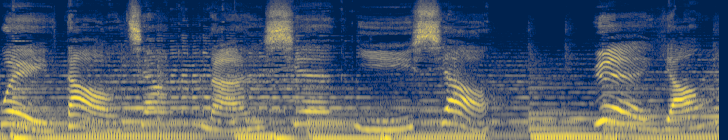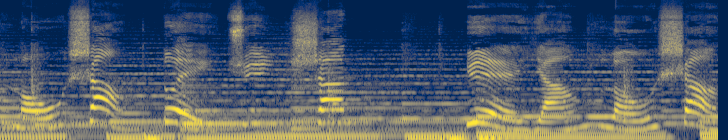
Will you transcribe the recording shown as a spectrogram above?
未到江南先一笑。岳阳楼上对君山，岳阳楼上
